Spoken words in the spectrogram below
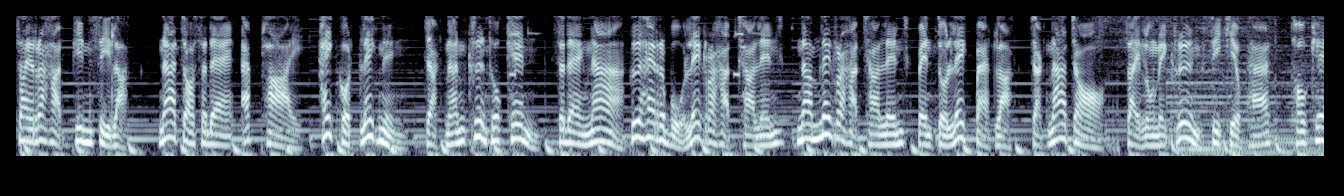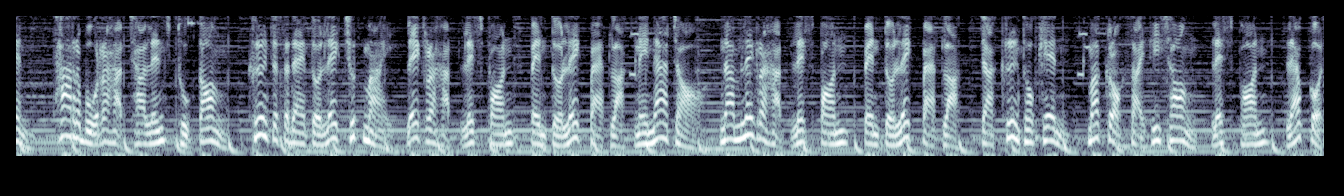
ใส่รหัสพิน4หลัก หน้าจอแสดง Apply ให้กดเลข 1 จากนั้นเครื่องโทเค็นแสดงหน้าเพื่อให้ระบุเลขรหัส Challenge นำเลขรหัส Challenge เป็นตัวเลข 8 หลัก จากหน้าจอ ใส่ลงในเครื่อง Secure Pass Token ถ้าระบุรหัส Challenge ถูกต้อง เครื่องจะแสดงตัวเลขชุดใหม่ เลขรหัส Response เป็นตัวเลข 8 หลักในหน้าจอนำเลขรหัส Response เป็นตัวเลข 8 หลัก จากเครื่องโทเค็นมากรอกใส่ที่ช่อง Response แล้วกด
